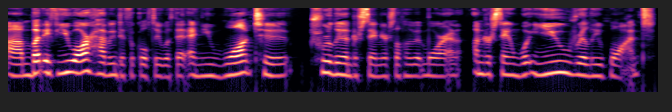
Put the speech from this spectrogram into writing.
Um, but if you are having difficulty with it and you want to truly understand yourself a bit more and understand what you really want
